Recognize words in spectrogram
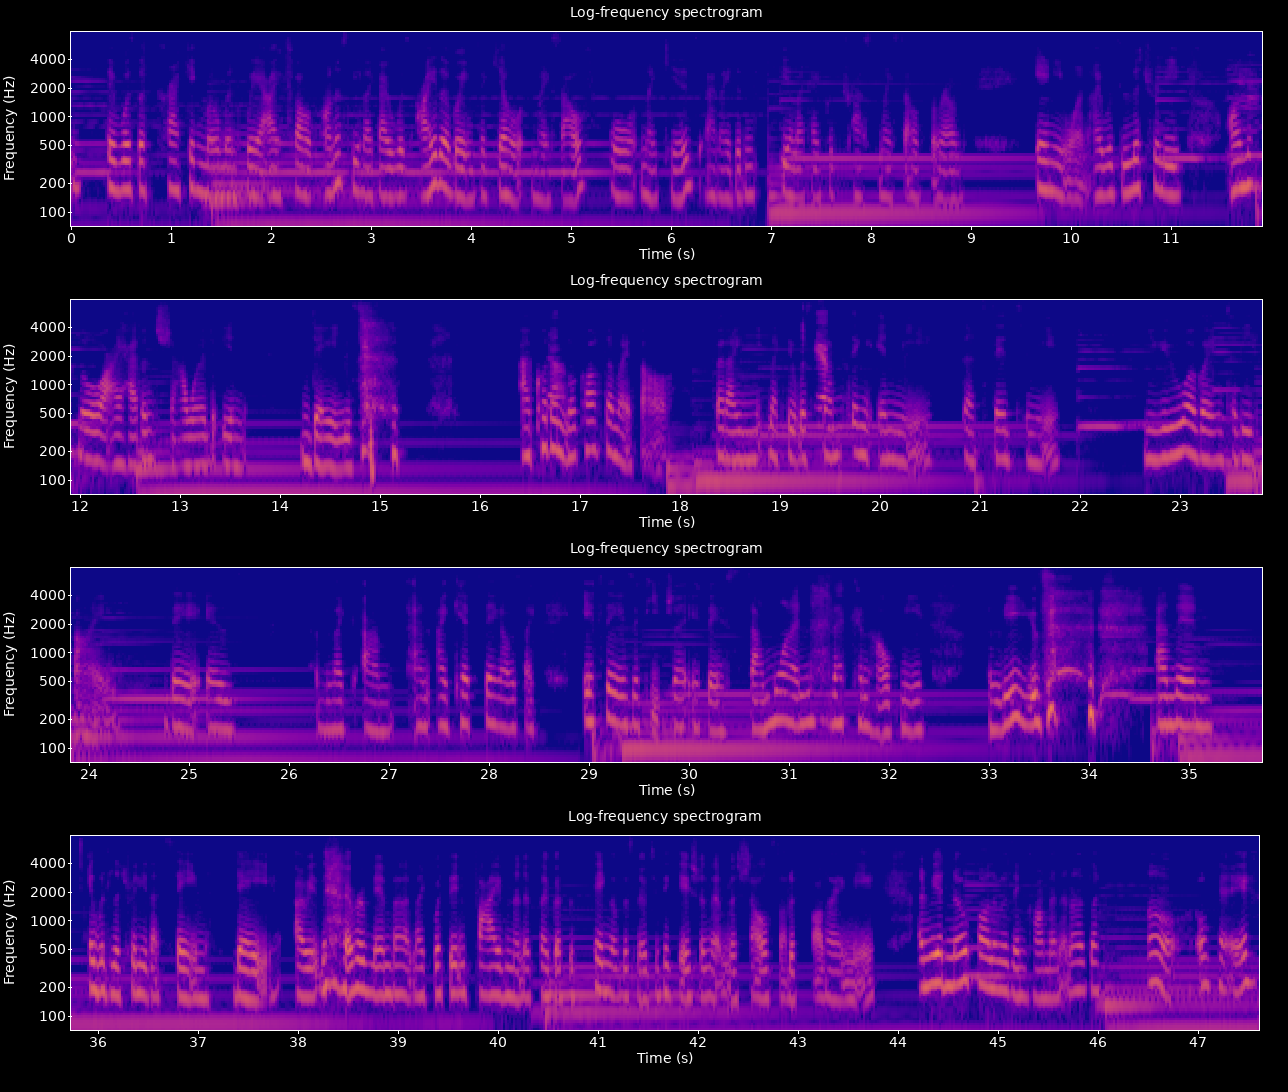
there was a cracking moment where i felt honestly like i was either going to kill myself or my kids and i didn't feel like i could trust myself around anyone i was literally on the mm. floor i hadn't showered in days i couldn't yeah. look after myself but i like there was yeah. something in me that said to me you are going to be fine there is like um and i kept saying i was like if there is a teacher if there's someone that can help me please. And then it was literally that same day. I, I remember like within five minutes i got this ping of this notification that michelle started following me. And we had no followers in common. And i was like oh okay.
